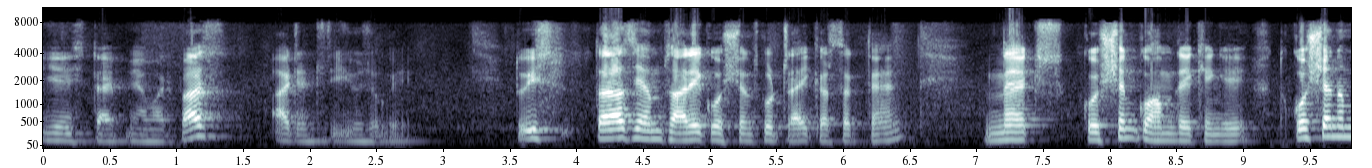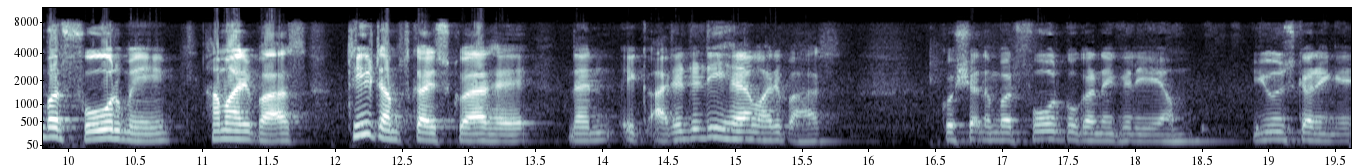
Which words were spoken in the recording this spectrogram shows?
ये इस टाइप में हमारे पास आइडेंटिटी यूज़ हो गई. तो इस तरह से हम सारे क्वेश्चंस को ट्राई कर सकते हैं. नेक्स्ट क्वेश्चन को हम देखेंगे। तो क्वेश्चन नंबर फोर में हमारे पास थ्री टर्म्स का स्क्वायर है देन एक आइडेंटिटी है हमारे पास। क्वेश्चन नंबर फोर को करने के लिए हम यूज़ करेंगे।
